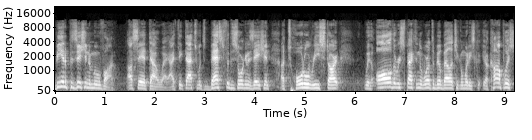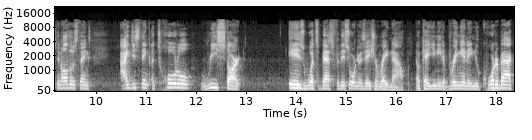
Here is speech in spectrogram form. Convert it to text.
be in a position to move on. I'll say it that way. I think that's what's best for this organization a total restart with all the respect in the world to Bill Belichick and what he's accomplished and all those things. I just think a total restart is what's best for this organization right now. Okay, you need to bring in a new quarterback.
